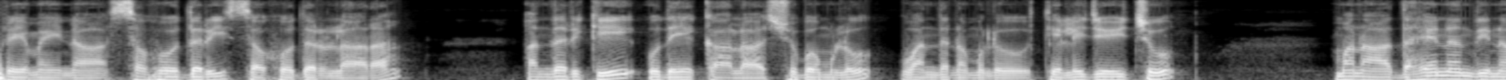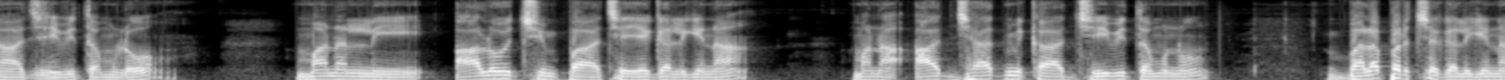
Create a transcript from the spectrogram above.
ప్రియమైన సహోదరి సహోదరులారా అందరికీ ఉదయకాల శుభములు వందనములు తెలియజేయచ్చు మన దైనందిన జీవితంలో మనల్ని ఆలోచింప చేయగలిగిన మన ఆధ్యాత్మిక జీవితమును బలపరచగలిగిన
